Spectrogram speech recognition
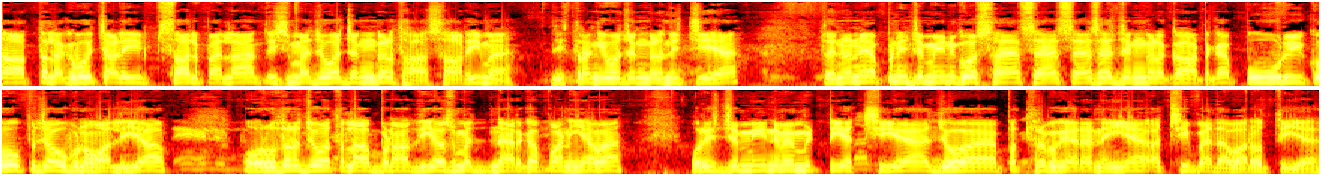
आज तो लगभग चालीस साल पहला तो इसमें जो है जंगल था सारी में जिस तरह की वो जंगल नीचे है तो इन्होंने अपनी ज़मीन को सह सह सह सह जंगल काट कर पूरी को उपजाऊ बनवा लिया और उधर जो है तालाब बना दिया उसमें नहर का पानी आवा और इस ज़मीन में मिट्टी अच्छी है जो है पत्थर वगैरह नहीं है अच्छी पैदावार होती है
